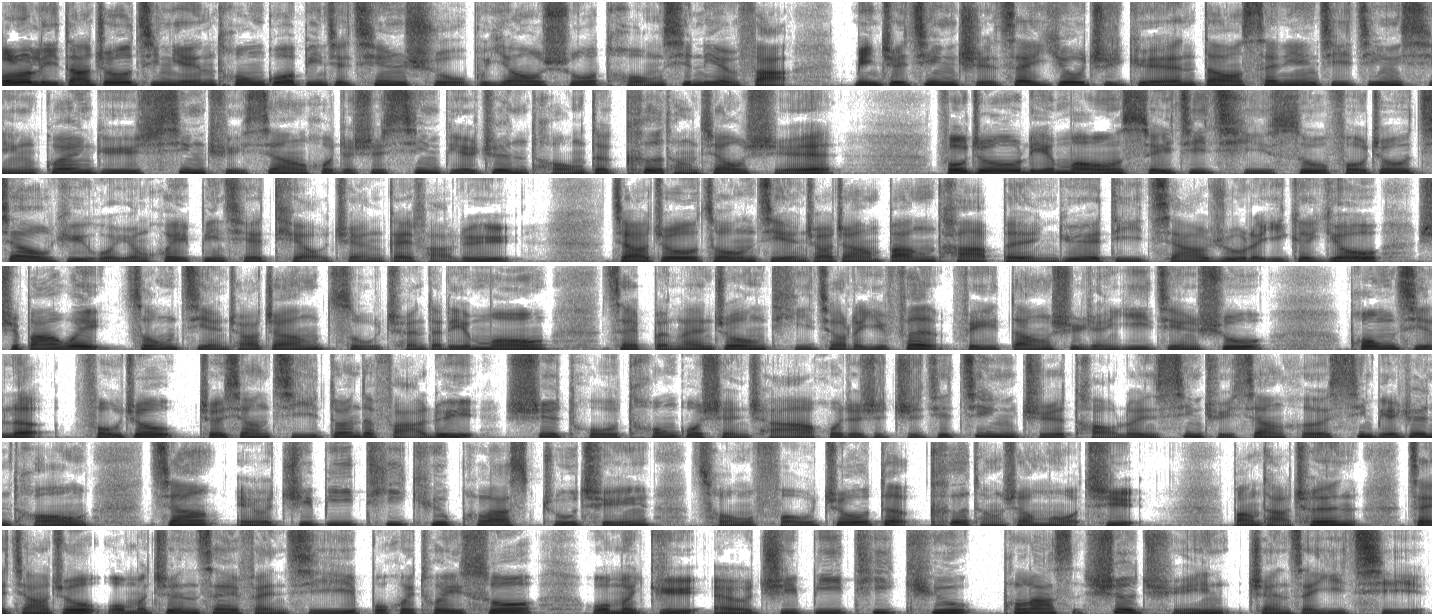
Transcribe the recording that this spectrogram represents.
佛罗里达州今年通过并且签署《不要说同性恋法》，明确禁止在幼稚园到三年级进行关于性取向或者是性别认同的课堂教学。佛州联盟随即起诉佛州教育委员会，并且挑战该法律。加州总检察长邦塔本月底加入了一个由十八位总检察长组成的联盟，在本案中提交了一份非当事人意见书，抨击了佛州这项极端的法律，试图通过审查或者是直接禁止讨论性取向和性别认同，将 LGBTQ+ 族群从佛州的课堂上抹去。邦塔称，在加州，我们正在反击，不会退缩。我们与 LGBTQ+ 社群站在一起。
